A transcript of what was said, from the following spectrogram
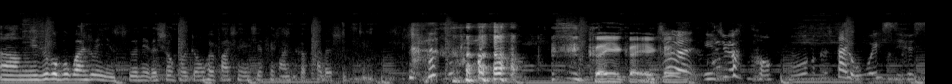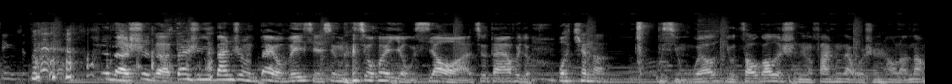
嗯，你如果不关注隐私，你的生活中会发生一些非常可怕的事情。可以可以可以。这个你这个仿佛带有威胁性是的。是的，是的，但是一般这种带有威胁性的就会有效啊，就大家会觉得哇天哪，不行，我要有糟糕的事情发生在我身上了，那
